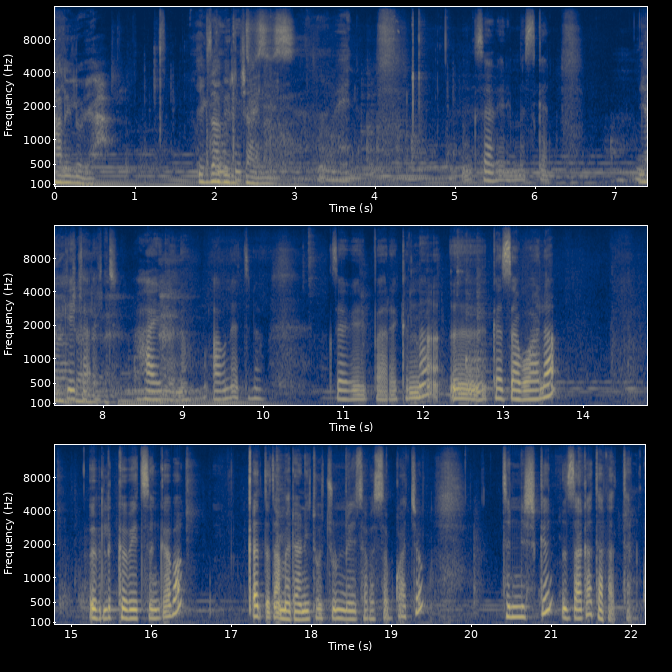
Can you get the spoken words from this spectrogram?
ሃሌሉያ የእግዚአብሔር እጅ አሜን። እግዚአብሔር ይመስገን። ጌታ ኃይል ነው፣ እውነት ነው። እግዚአብሔር ይባረክ እና ከዛ በኋላ ልክ ቤት ስንገባ ቀጥታ መድኃኒቶቹን ነው የሰበሰብኳቸው። ትንሽ ግን እዛ ጋር ተፈተንኩ።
